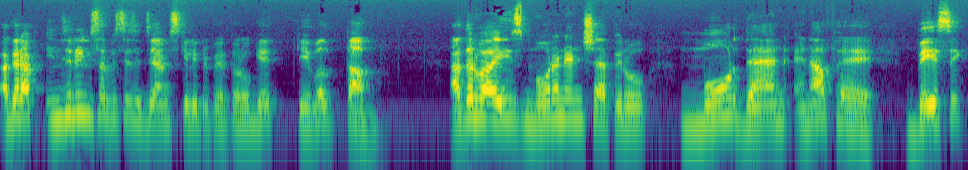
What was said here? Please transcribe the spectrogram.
अगर आप इंजीनियरिंग सर्विसेज़ एग्ज़ाम्स के लिए प्रिपेयर करोगे, केवल तब। Otherwise Moran and Shapiro more than enough है बेसिक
